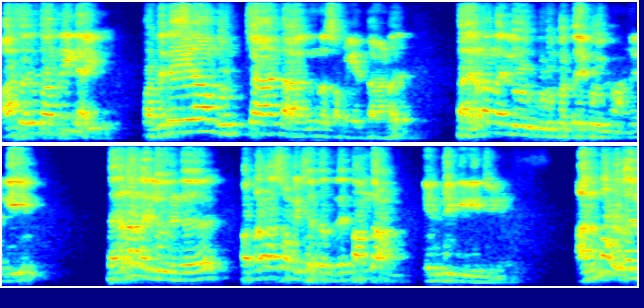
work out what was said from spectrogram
വാസ്തവത്തിൽ തന്ത്രി ഇല്ലായിരുന്നു. പതിനേഴാം നൂറ്റാണ്ടാകുന്ന സമയത്താണ് തരണനല്ലൂർ കുടുംബത്തെ പോയി കാണുകയും തരണനല്ലൂരിന് പത്മനാഭസ്വാമി ക്ഷേത്രത്തിലെ തന്ത്രം ഏൽപ്പിക്കുകയും ചെയ്യുന്നു അന്ന് മുതൽ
